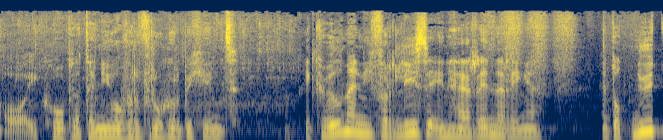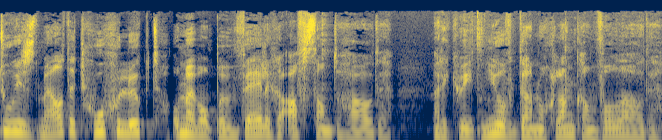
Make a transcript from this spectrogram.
Oh, ik hoop dat hij niet over vroeger begint. Ik wil mij niet verliezen in herinneringen. En tot nu toe is het mij altijd goed gelukt om hem op een veilige afstand te houden. Maar ik weet niet of ik dat nog lang kan volhouden.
